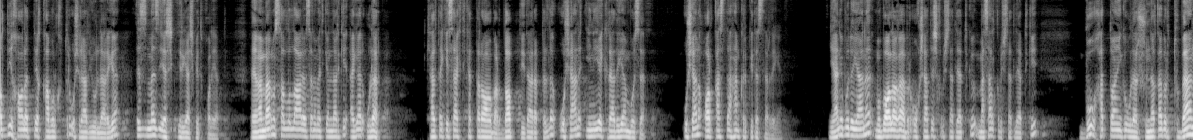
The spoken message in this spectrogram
oddiy holatda qabul qilib turib o'shalarni yo'llariga izmaz ergashib ketib qolyapti. Payg'ambarimiz sollallohu alayhi vasallam aytganlarki agar ular kaltakesakni kattarog'i bor dob deydi arab tilida o'shani iniga kiradigan bo'lsa o'shani orqasidan ham kirib ketasizlar degan. Ya'ni bu degani mubolag'a bir o'xshatish qilib ishlatilyaptiku masal qilib ishlatilyaptiki bu hattoki ular shunaqa bir tuban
